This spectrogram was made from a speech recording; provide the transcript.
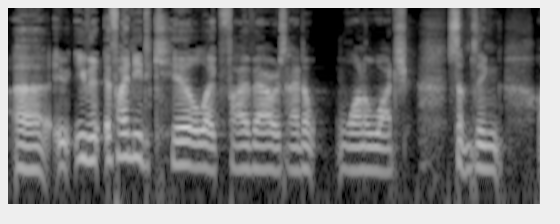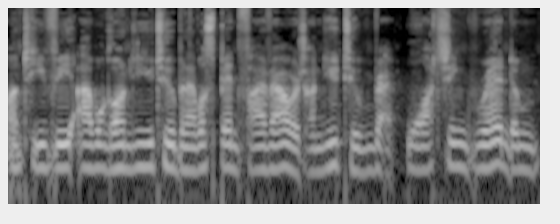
Uh, even if I need to kill like five hours and I don't want to watch something on TV, I will go on YouTube and I will spend five hours on YouTube watching random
